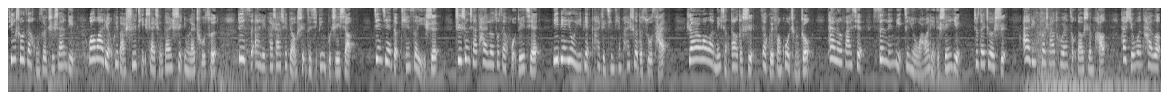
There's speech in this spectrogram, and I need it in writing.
听说在红色之山里，娃娃脸会把尸体晒成干尸用来储存。对此，艾丽卡莎却表示自己并不知晓。渐渐的，天色已深，只剩下泰勒坐在火堆前，一遍又一遍看着今天拍摄的素材。然而，万万没想到的是，在回放过程中，泰勒发现森林里竟有娃娃脸的身影。就在这时，艾丽克莎突然走到身旁，她询问泰勒，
